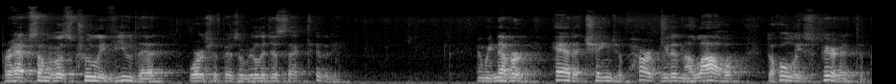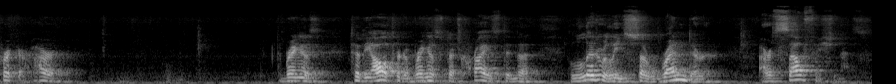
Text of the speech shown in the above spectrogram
Perhaps some of us truly viewed that worship as a religious activity. And we never had a change of heart. We didn't allow the Holy Spirit to prick our heart, to bring us to the altar, to bring us to Christ, and to literally surrender our selfishness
